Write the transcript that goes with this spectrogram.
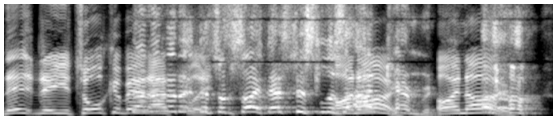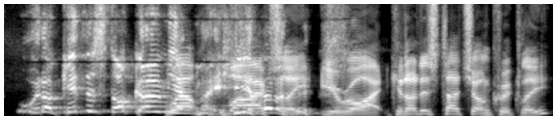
now, you talk about no, no, no, no, that's what I'm saying. That's just Lausanne, I Cameron. I know. We're not getting to Stockholm well, yet, mate. Well, actually, you're right. Can I just touch on quickly?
